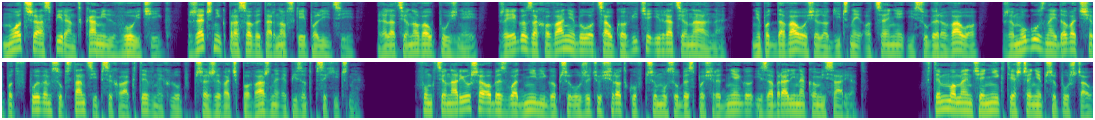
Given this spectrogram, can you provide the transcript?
Młodszy aspirant Kamil Wójcik, rzecznik prasowy Tarnowskiej Policji, relacjonował później, że jego zachowanie było całkowicie irracjonalne, nie poddawało się logicznej ocenie i sugerowało, że mógł znajdować się pod wpływem substancji psychoaktywnych lub przeżywać poważny epizod psychiczny. Funkcjonariusze obezwładnili go przy użyciu środków przymusu bezpośredniego i zabrali na komisariat. W tym momencie nikt jeszcze nie przypuszczał,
